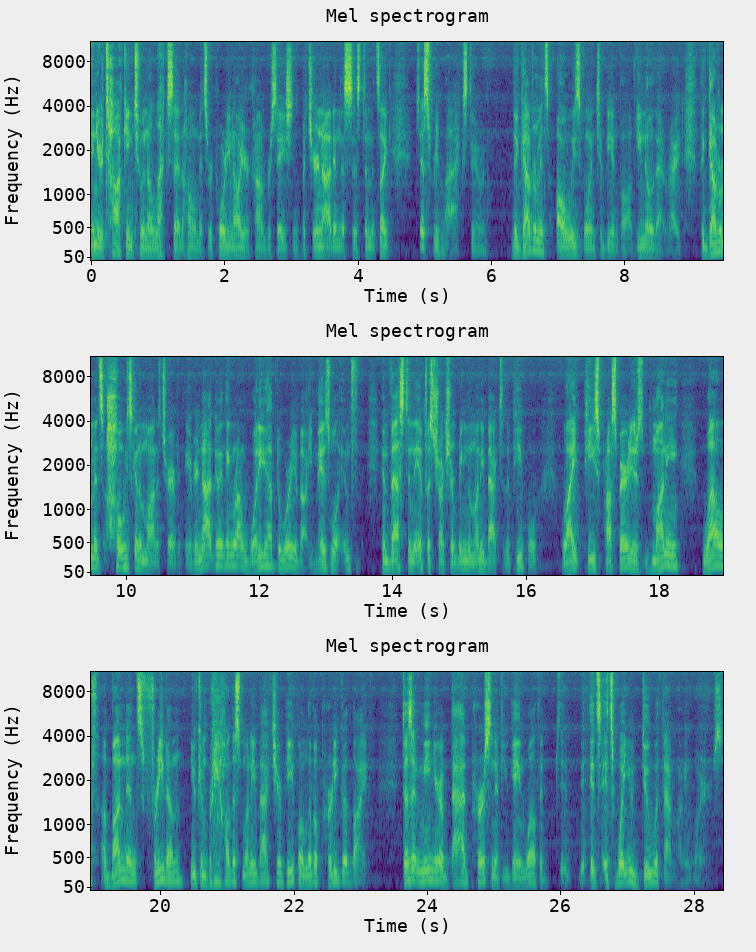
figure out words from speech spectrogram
and you're talking to an Alexa at home. It's recording all your conversations, but you're not in the system. It's like, just relax, dude. The government's always going to be involved. You know that, right? The government's always going to monitor everything. If you're not doing anything wrong, what do you have to worry about? You may as well inf- invest in the infrastructure and bring the money back to the people. Light, peace, prosperity. There's money, wealth, abundance, freedom. You can bring all this money back to your people and live a pretty good life. Doesn't mean you're a bad person if you gain wealth. It, it, it's, it's what you do with that money, warriors.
